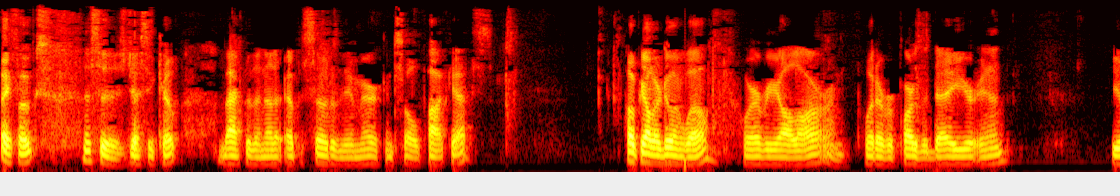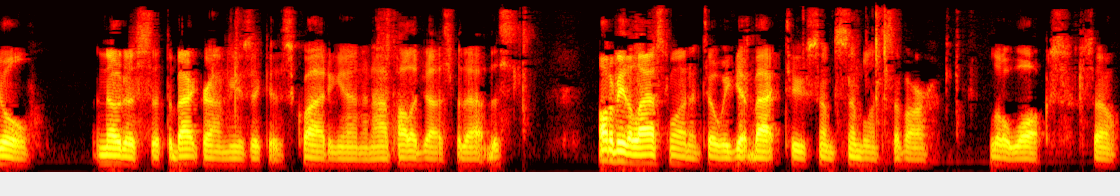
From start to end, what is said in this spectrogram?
Hey, folks, this is Jesse Cope back with another episode of the American Soul Podcast. Hope y'all are doing well wherever y'all are and whatever part of the day you're in. You'll notice that the background music is quiet again, and I apologize for that. This ought to be the last one until we get back to some semblance of our little walks. So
